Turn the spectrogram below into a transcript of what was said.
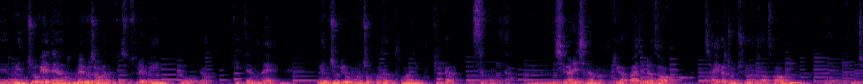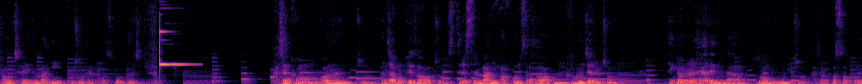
예, 왼쪽에 대한 눈매 교정하는 게 수술의 메인 목표였기 때문에 음. 왼쪽이 오른쪽보다는 더 많이 붓기가 있을 겁니다. 음, 시간이 지나면 붓기가 빠지면서 차이가 좀 줄어들어서 음, 예, 그 좌우 차이는 많이 교정될 것으로 보여집니다. 가장 큰 거는 좀 환자분께서 좀 스트레스를 많이 받고 있어서 음. 그 문제를 좀 해결을 해야 된다 그런 부분이 좀 가장 컸었고요.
